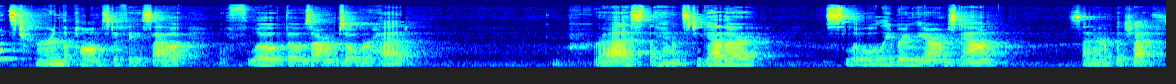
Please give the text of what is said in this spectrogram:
Let's turn the palms to face out float those arms overhead. Press the hands together. Slowly bring the arms down, center of the chest.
